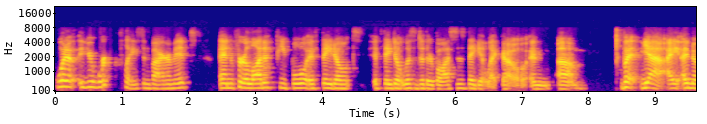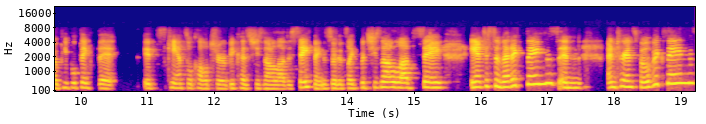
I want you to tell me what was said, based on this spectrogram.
what your workplace environment, and for a lot of people, if they don't if they don't listen to their bosses, they get let go. And um, but yeah, I, I know people think that it's cancel culture because she's not allowed to say things, but it's like, but she's not allowed to say anti-Semitic things and and transphobic things.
